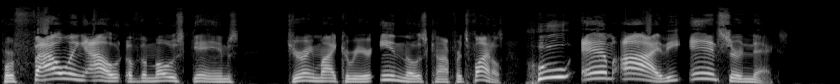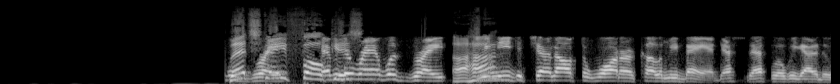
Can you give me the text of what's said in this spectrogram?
for fouling out of the most games during my career in those conference finals. Who am I? The answer next. Let's Great. stay focused. Kevin Durant was great. Uh-huh. We need to turn off the water or color me bad. That's that's what we got to do.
